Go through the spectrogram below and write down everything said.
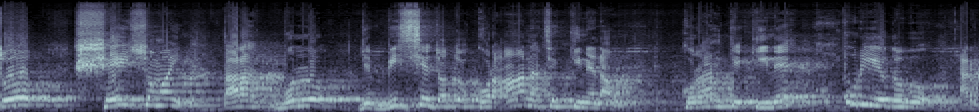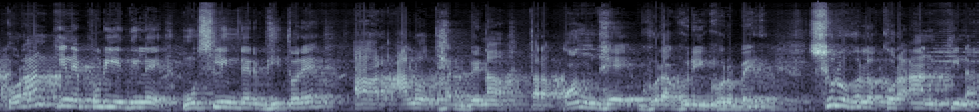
তো সেই সময় তারা বলল যে, বিশ্বে যত কোরআন আছে কিনে নাও। কোরআনকে কিনে পুড়িয়ে দেবো। আর কোরআন কিনে পুড়িয়ে দিলে মুসলিমদের ভিতরে আর আলো থাকবে না, তারা অন্ধে ঘোরাঘুরি করবে। শুরু হলো কোরআন কিনা।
